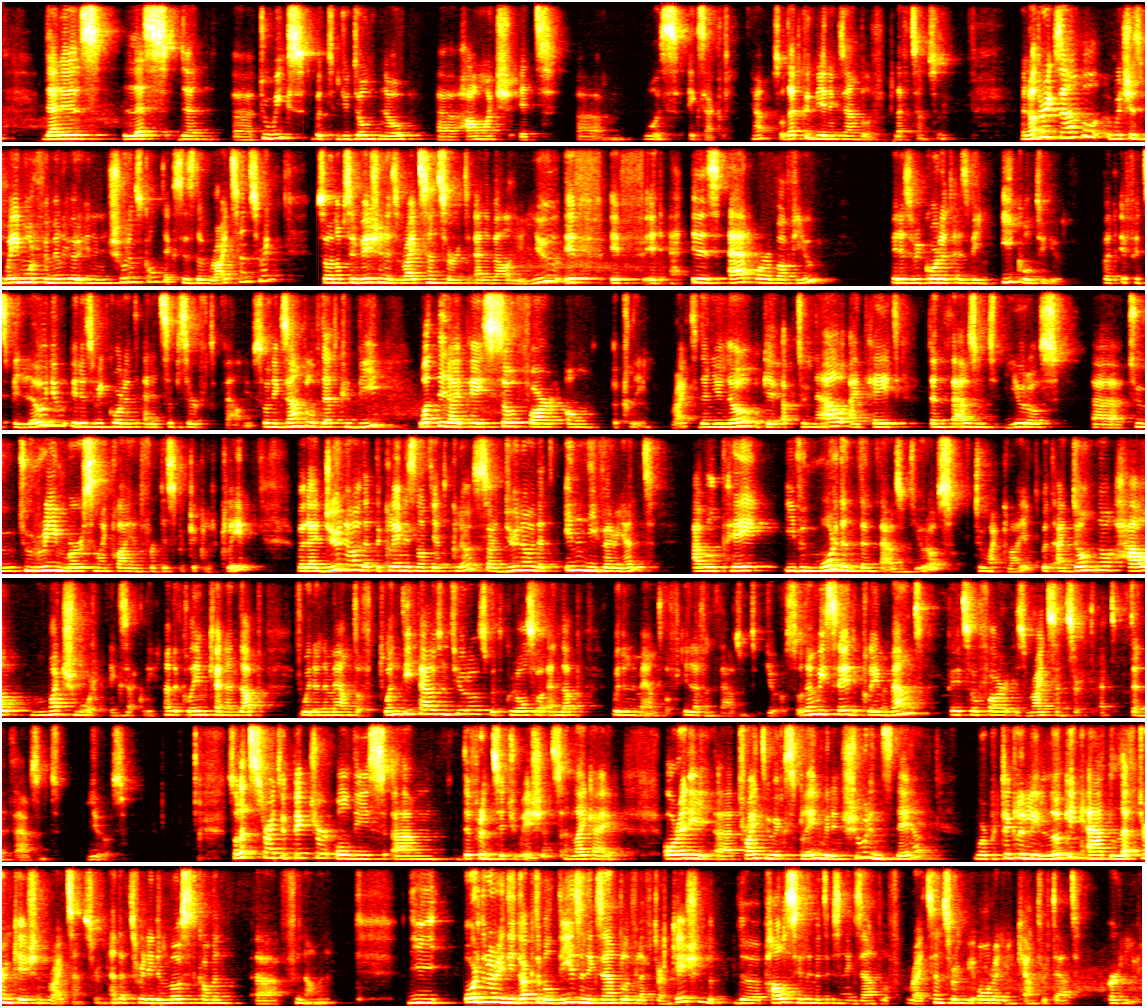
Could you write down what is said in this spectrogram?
that is less than uh, two weeks, but you don't know uh, how much it um, was exactly. Yeah, so that could be an example of left censoring. Another example, which is way more familiar in an insurance context, is the right censoring. So an observation is right censored at a value u. If, if it is at or above u, it is recorded as being equal to u. But if it's below you, it is recorded at its observed value. So an example of that could be, what did I pay so far on a claim, right? Then you know, okay, up to now I paid 10,000 euros uh, to, to reimburse my client for this particular claim. But I do know that the claim is not yet closed. So I do know that in the very end, I will pay even more than 10,000 euros to my client, but I don't know how much more exactly. The claim can end up with an amount of 20,000 euros, but could also end up with an amount of 11,000 euros. So then we say the claim amount paid so far is right censored at 10,000 euros. So let's try to picture all these um, different situations. And like I already uh, tried to explain with insurance data, we're particularly looking at left truncation right censoring. And that's really the most common uh, phenomenon. The ordinary deductible D is an example of left truncation. The, the policy limit is an example of right censoring. We already encountered that earlier.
